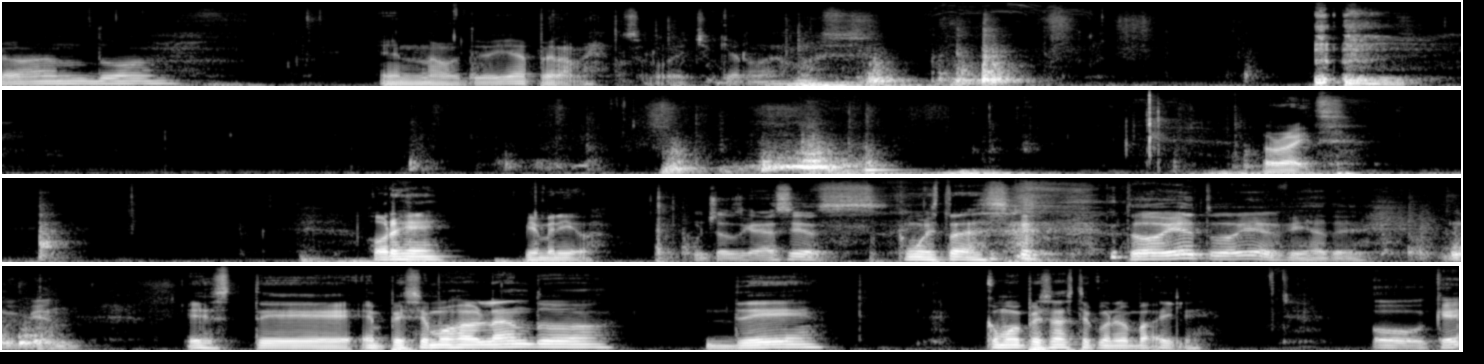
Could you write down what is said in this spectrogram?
Grabando en audio ya, espérame, se lo voy a chequear una vez más. Alright. Jorge, bienvenido. Muchas gracias. ¿Cómo estás? todo bien, todo bien, fíjate. Muy bien. Este, empecemos hablando de cómo empezaste con el baile. Ok,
